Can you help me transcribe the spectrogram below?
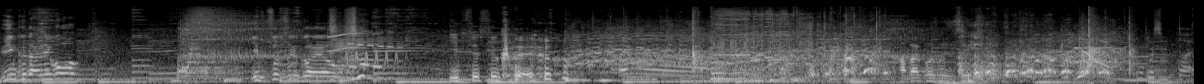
윙크 달리고 입술 쓸 거예요. 입술 쓸 거예요. 가발 벗어주세요. 보고 싶어요.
